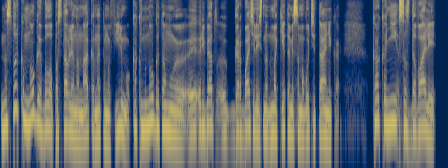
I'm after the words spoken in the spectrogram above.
Настолько многое было поставлено на кон этому фильму. Как много там э, ребят э, горбатились над макетами самого «Титаника». Как они создавали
